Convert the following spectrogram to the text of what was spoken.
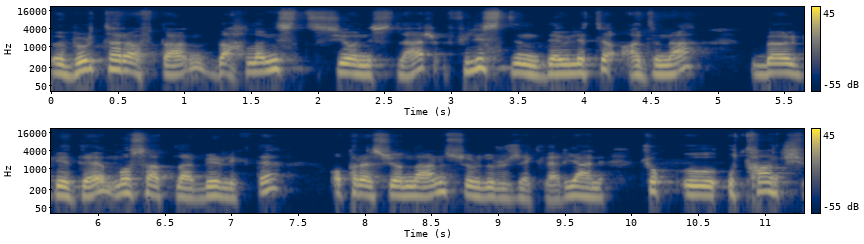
öbür taraftan Dahlanist Siyonistler Filistin devleti adına bölgede Mossad'la birlikte operasyonlarını sürdürecekler. Yani çok utanç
